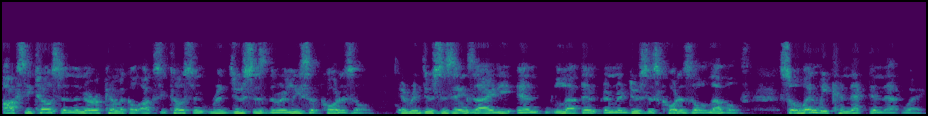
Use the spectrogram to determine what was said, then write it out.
oxytocin, the neurochemical oxytocin, reduces the release of cortisol it reduces anxiety and, le- and, and reduces cortisol levels. So when we connect in that way,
